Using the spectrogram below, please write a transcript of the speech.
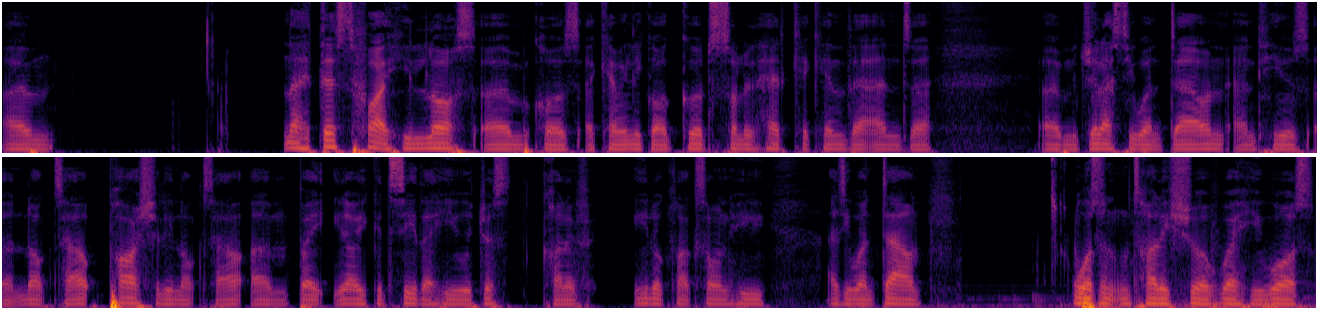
Um, now this fight he lost um, because uh, Kevin Lee got a good solid head kick in there, and uh, um, went down and he was uh, knocked out, partially knocked out. Um, but you know you could see that he was just kind of he looked like someone who, as he went down, wasn't entirely sure of where he was.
